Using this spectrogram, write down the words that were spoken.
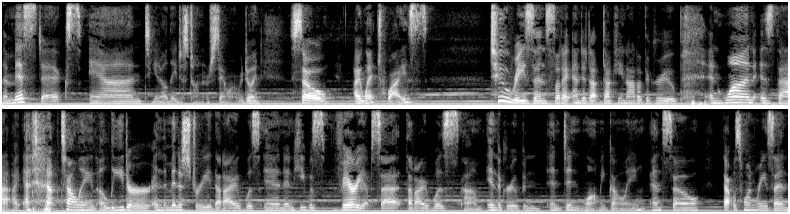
the mystics and, you know, they just don't understand what we're doing. So I went twice two reasons that I ended up ducking out of the group. And one is that I ended up telling a leader in the ministry that I was in, and he was very upset that I was um, in the group and, and didn't want me going. And so that was one reason.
